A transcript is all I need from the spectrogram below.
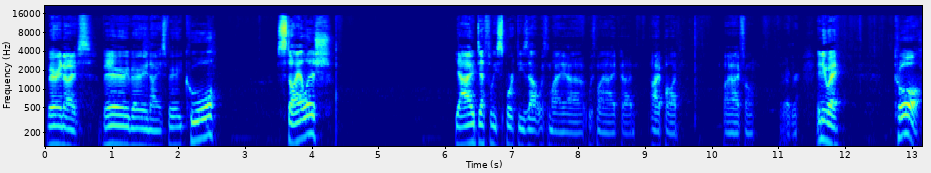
Very nice, very very nice, very cool, stylish. Yeah, I definitely sport these out with my uh, with my iPad, iPod, my iPhone, whatever. Anyway, cool.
